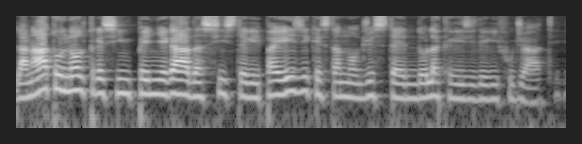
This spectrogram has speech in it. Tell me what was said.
La Nato inoltre si impegnerà ad assistere i paesi che stanno gestendo la crisi dei rifugiati.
